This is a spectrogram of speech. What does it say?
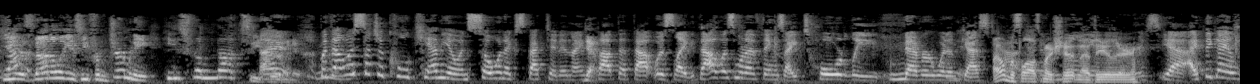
he is not only is he from Germany, he's from Nazi Germany. I, but that was such a cool cameo and so unexpected, and I Yeah. thought that that was like that was one of the things I totally never would have guessed. I almost lost my shit in that theater. years. Yeah, I think I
